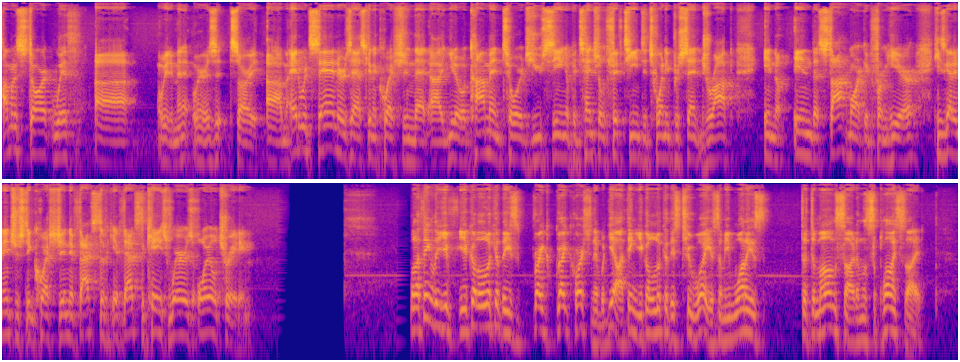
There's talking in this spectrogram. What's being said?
I'm going to start with. Uh, Wait a minute. Where is it? Sorry. Um, Edward Sanders asking a question that, uh, you know, a comment towards you seeing a potential 15 to 20 percent drop in in the stock market from here. He's got an interesting question. If that's the if that's the case, where is oil trading? Well, I think that you've you've got to look at these very great question, Edward. Yeah, I think you've got to look at this two ways. I mean, one is the demand side and the supply side.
